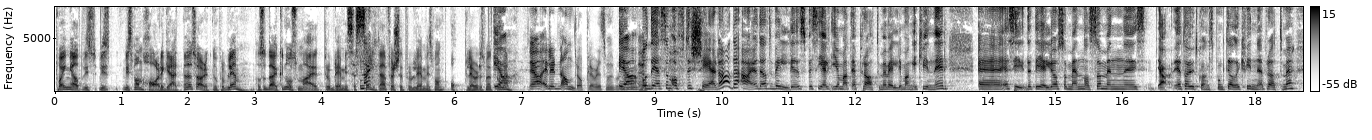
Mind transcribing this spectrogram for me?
poeng. er at hvis, hvis, hvis man har det greit med det, så er det ikke noe problem. Altså Det er jo ikke noe som er et problem i seg selv. Nei. Det er først et problem hvis man opplever det som et problem. Ja, Eller den andre opplever det som et problem. Ja, og det som ofte skjer da, det er jo det at veldig spesielt i og med at jeg prater med veldig mange kvinner eh, jeg sier, Dette gjelder jo også menn også, men eh, ja, jeg tar utgangspunkt i alle kvinner jeg prater med.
